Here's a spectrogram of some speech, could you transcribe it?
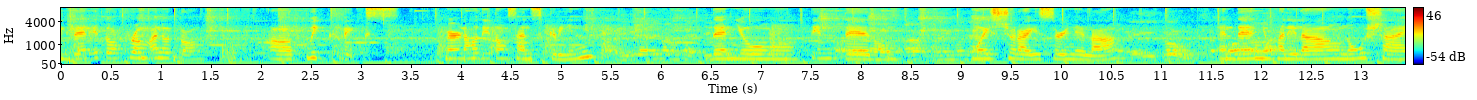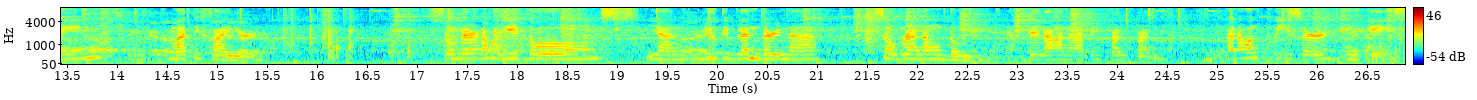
And then, ito from ano to? Uh, Quick Fix. Meron ako ditong sunscreen. Then, yung tinted moisturizer nila. And then, yung kanilang No Shine Mattifier. So, meron ako ditong yan, beauty blender na sobra ng dumi. Yan, kailangan na nating palpan. Meron akong tweezer in case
